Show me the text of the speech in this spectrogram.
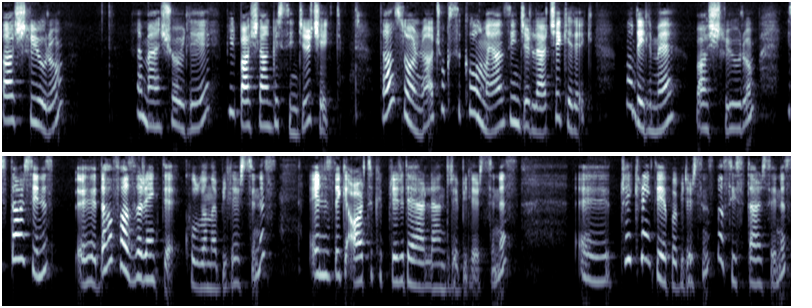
başlıyorum. Hemen şöyle bir başlangıç zinciri çektim. Daha sonra çok sık olmayan zincirler çekerek modelime başlıyorum. İsterseniz e, daha fazla renk de kullanabilirsiniz. Elinizdeki artık ipleri değerlendirebilirsiniz. E, tek renk de yapabilirsiniz. Nasıl isterseniz.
